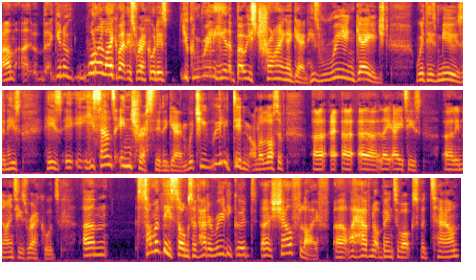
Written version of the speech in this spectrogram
Um, uh, you know, what I like about this record is you can really hear that Bowie's trying again. He's re engaged with his muse and he's he's he sounds interested again, which he really didn't on a lot of uh, uh, uh, late eighties, early nineties records. Um, some of these songs have had a really good uh, shelf life. Uh, I have not been to Oxford Town,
